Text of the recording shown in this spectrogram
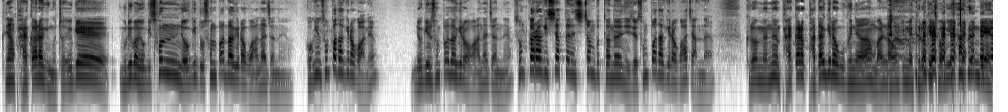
그냥 발가락인 거죠. 이게 우리가 여기 손 여기도 손바닥이라고 안 하잖아요. 거긴 손바닥이라고 안 해요? 여긴 손바닥이라고 안 하지 않나요? 손가락이 시작되는 시점부터는 이제 손바닥이라고 하지 않나요? 그러면은 발가락 바닥이라고 그냥 말 나온 김에 그렇게 정의하는 게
